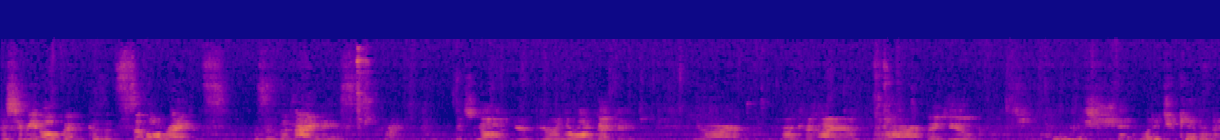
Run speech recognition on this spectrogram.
This should be open because it's civil rights. This is the 90s. Right. It's not. You're, you're in the wrong decade. You are. Okay, I am. You are. Thank you. Holy shit! What did you give her?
